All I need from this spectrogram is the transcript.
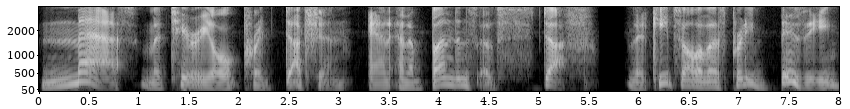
mass material production and an abundance of stuff that keeps all of us pretty busy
